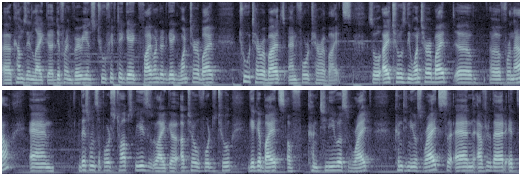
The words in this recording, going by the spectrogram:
uh, comes in like uh, different variants, 250 gig, 500 gig, 1 terabyte, 2 terabytes and 4 terabytes. So I chose the 1 terabyte uh, for now and this one supports top speeds like uh, up to 42 gigabytes of continuous write, continuous writes, and after that it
